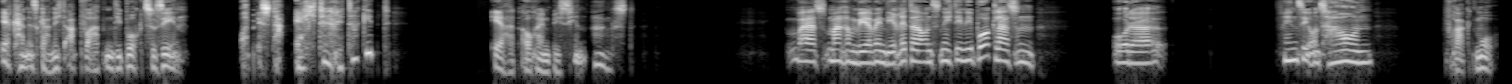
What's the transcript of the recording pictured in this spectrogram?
Er kann es gar nicht abwarten, die Burg zu sehen. Ob es da echte Ritter gibt? Er hat auch ein bisschen Angst. Was machen wir, wenn die Ritter uns nicht in die Burg lassen? Oder wenn sie uns hauen? fragt Mo.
